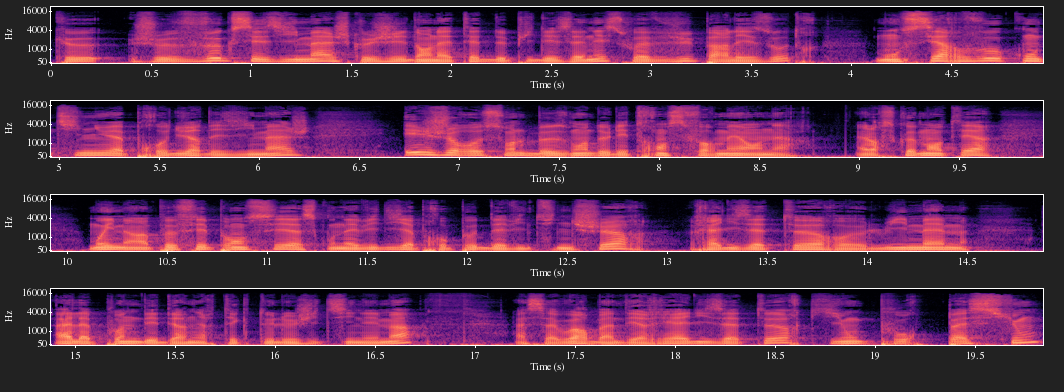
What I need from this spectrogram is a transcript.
que je veux que ces images que j'ai dans la tête depuis des années soient vues par les autres. Mon cerveau continue à produire des images et je ressens le besoin de les transformer en art. Alors ce commentaire, moi, il m'a un peu fait penser à ce qu'on avait dit à propos de David Fincher, réalisateur euh, lui-même à la pointe des dernières technologies de cinéma, à savoir ben, des réalisateurs qui ont pour passion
